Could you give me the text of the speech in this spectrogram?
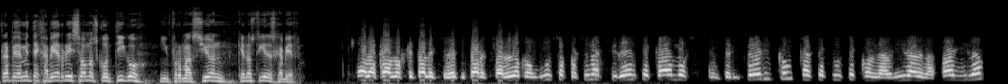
rápidamente Javier Ruiz, vamos contigo, información, ¿qué nos tienes Javier? Hola Carlos, ¿qué tal? Excelente tarde. Saludo con gusto. Pues un accidente, Carlos, en periférico, casi cruce con la avenida de las Águilas.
